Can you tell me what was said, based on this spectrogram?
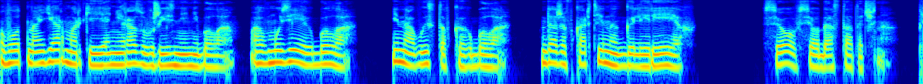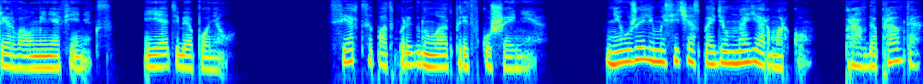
Вот на ярмарке я ни разу в жизни не была, а в музеях была, и на выставках была, даже в картинах-галереях. Все, все достаточно», — прервал меня Феникс. «Я тебя понял». Сердце подпрыгнуло от предвкушения. «Неужели мы сейчас пойдем на ярмарку? Правда-правда?»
